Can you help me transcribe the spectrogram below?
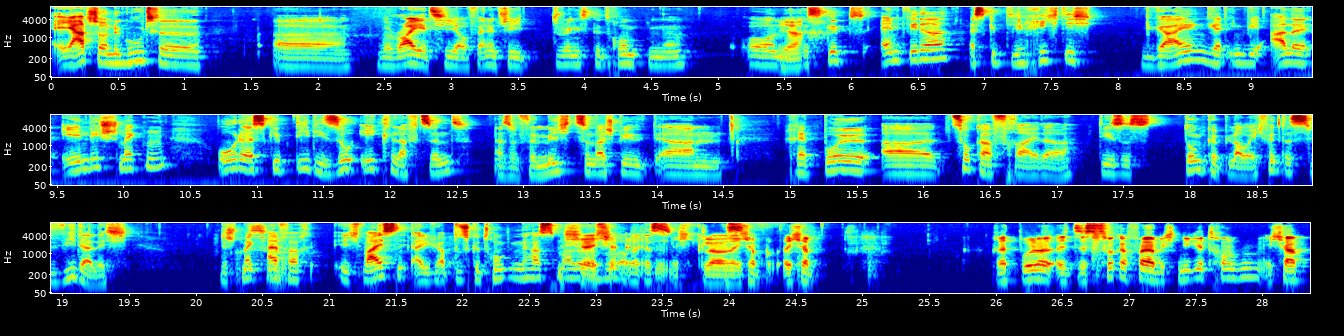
er hat schon eine gute äh, Variety auf Energy-Drinks getrunken, ne? Und Ja. es gibt entweder, es gibt die richtig geilen, die halt irgendwie alle ähnlich schmecken, oder es gibt die, die so ekelhaft sind. Also für mich zum Beispiel ähm, Red Bull äh, zuckerfrei da, dieses dunkelblaue. Ich finde das widerlich. Das schmeckt so. einfach, ich weiß nicht, ob du es getrunken hast mal ich, oder ich, so, aber das ich glaube, ich habe, ich habe Red Bull, äh, das Zuckerfrei habe ich nie getrunken, ich habe,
